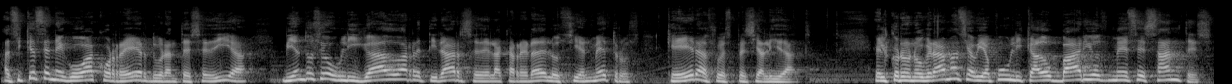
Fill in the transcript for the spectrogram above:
así que se negó a correr durante ese día, viéndose obligado a retirarse de la carrera de los 100 metros, que era su especialidad. El cronograma se había publicado varios meses antes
